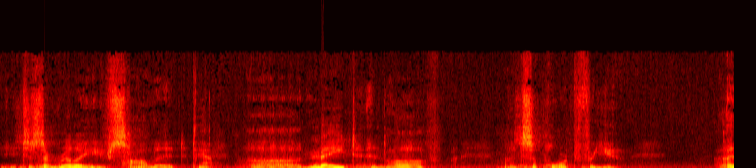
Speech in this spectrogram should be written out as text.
just a really solid yeah. uh, mate and love and support for you. I,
